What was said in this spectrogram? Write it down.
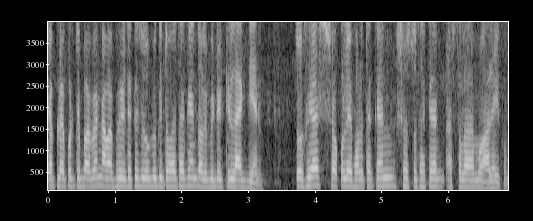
অ্যাপ্লাই করতে পারবেন। আমার ভিডিও দেখে যদি উপকৃত হয়ে থাকেন, তাহলে ভিডিও একটি লাইক দিন তো ভিয়াস সকলে ভালো থাকেন, সুস্থ থাকেন। আসসালামু আলাইকুম।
